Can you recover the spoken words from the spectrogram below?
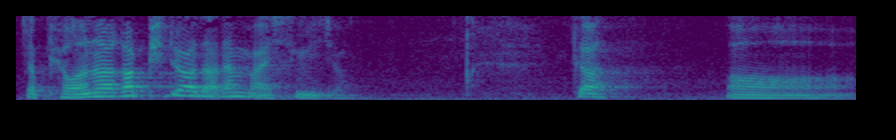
그러니까 변화가 필요하다는 말씀이죠. 그러니까 어,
